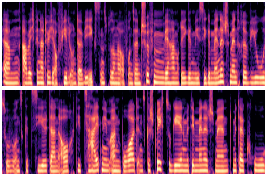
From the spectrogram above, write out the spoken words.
Ähm, aber ich bin natürlich auch viel unterwegs, insbesondere auf unseren Schiffen. Wir haben regelmäßige Management-Reviews, wo wir uns gezielt dann auch die Zeit nehmen, an Bord ins Gespräch zu gehen mit dem Management, mit der Crew,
